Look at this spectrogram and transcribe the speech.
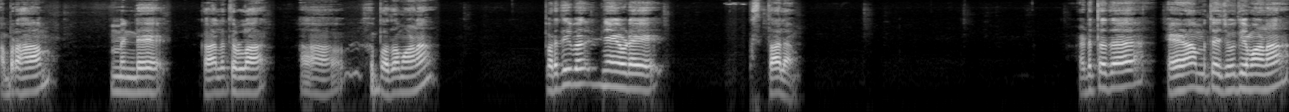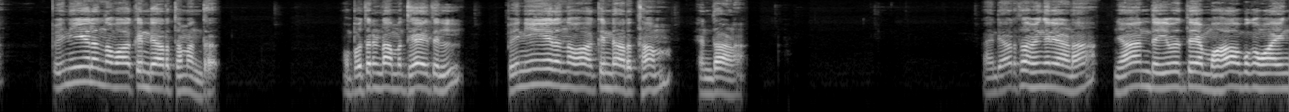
അബ്രഹാമിന്റെ കാലത്തുള്ള പദമാണ് പ്രതിജ്ഞയുടെ സ്ഥലം. അടുത്തത് ഏഴാമത്തെ ചോദ്യമാണ് പെനിയൽ എന്ന വാക്കിന്റെ അർത്ഥം എന്ത്? മുപ്പത്തിരണ്ടാം അധ്യായത്തിൽ പെനിയൽ എന്ന വാക്കിന്റെ അർത്ഥം എന്താണ്? അതിന്റെ അർത്ഥം എങ്ങനെയാണ്? ഞാൻ ദൈവത്തെ മഹാമുഖമായും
